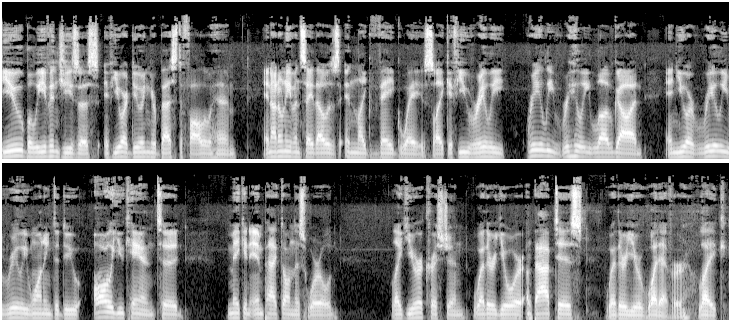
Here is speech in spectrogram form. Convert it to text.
you believe in Jesus, if you are doing your best to follow him, and I don't even say those in like vague ways, like if you really, really, really love God and you are really, really wanting to do all you can to make an impact on this world, like you're a Christian, whether you're a Baptist, whether you're whatever, like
